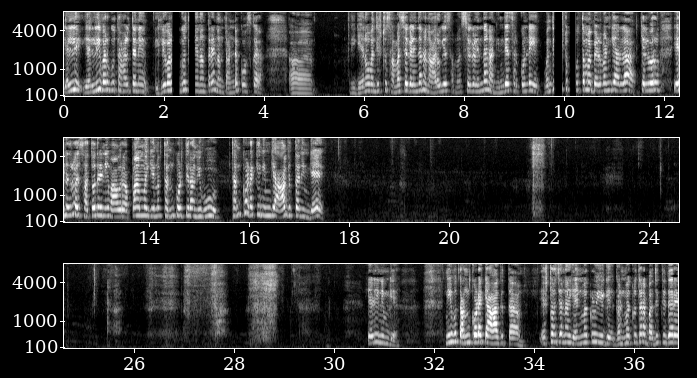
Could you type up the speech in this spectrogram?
ಎಲ್ಲಿ, ಎಲ್ಲಿವರೆಗೂ ತಾಳ್ತಾನೆ? ಇಲ್ಲಿವರೆಗೂ ಏನಂತಾರೆ ನನ್ನ ತಂಡಕ್ಕೋಸ್ಕರ. ಈಗೇನೋ ಒಂದಿಷ್ಟು ಸಮಸ್ಯೆಗಳಿಂದ, ನನ್ನ ಆರೋಗ್ಯ ಸಮಸ್ಯೆಗಳಿಂದ ನಾನು ಹಿಂದೆ ಸರ್ಕೊಂಡೆ. ಒಂದಿಷ್ಟು ಉತ್ತಮ ಬೆಳವಣಿಗೆ ಅಲ್ಲ. ಕೆಲವರು ಏನಾದರೂ ಸತ್ತೋದ್ರೆ ನೀವು ಅವ್ರ ಅಪ್ಪ ಅಮ್ಮಗೆ ಏನೋ ತಂದು ಕೊಡ್ತೀರಾ ನೀವು? ತಂದು ಕೊಡೋಕ್ಕೆ ನಿಮ್ಗೆ ಆಗುತ್ತಾ ನಿಮ್ಗೆ? ಹೇಳಿ ನಿಮಗೆ. ನೀವು ತಂದು ಕೊಡೋಕ್ಕೆ ಆಗುತ್ತಾ? ಎಷ್ಟೋ ಜನ ಹೆಣ್ಮಕ್ಳು ಈಗ ಗಂಡ್ಮಕ್ಳು ಥರ ಬದುಕ್ತಿದ್ದಾರೆ.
